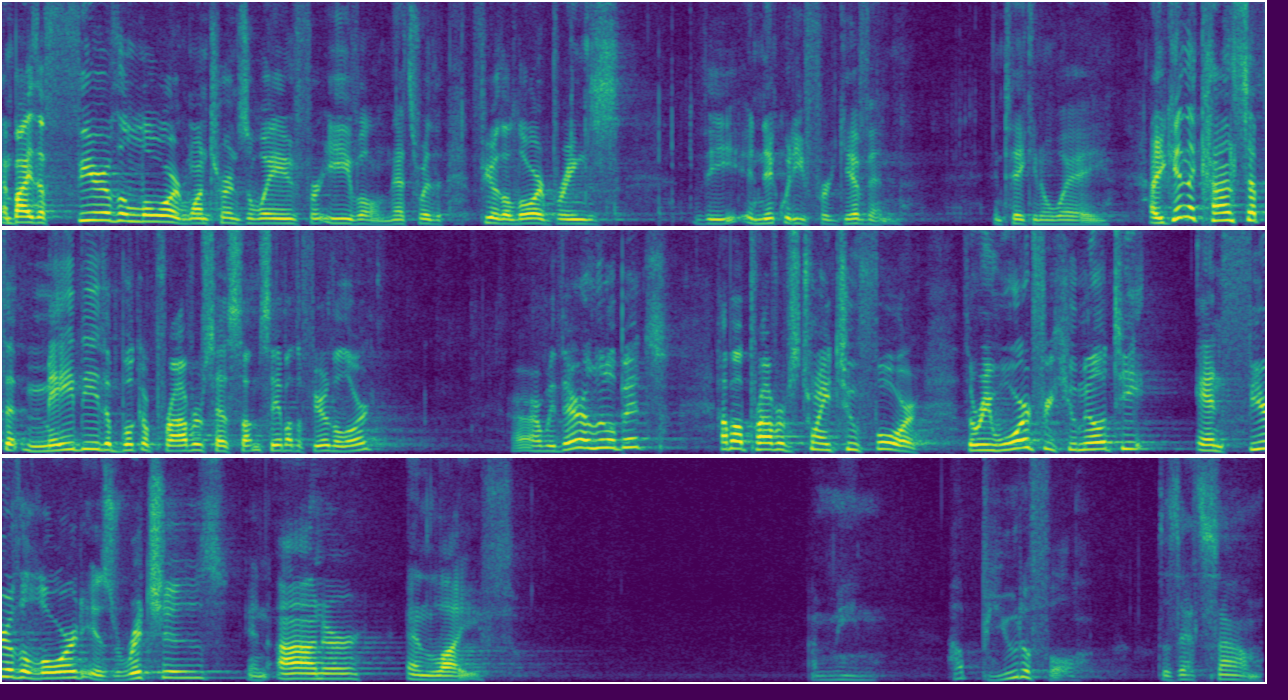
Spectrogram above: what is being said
and by the fear of the Lord, one turns away for evil. And that's where the fear of the Lord brings the iniquity forgiven and taken away. Are you getting the concept that maybe the book of Proverbs has something to say about the fear of the Lord? Are we there a little bit? How about Proverbs 22, 4? The reward for humility and fear of the Lord is riches and honor and life. I mean, how beautiful does that sound?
